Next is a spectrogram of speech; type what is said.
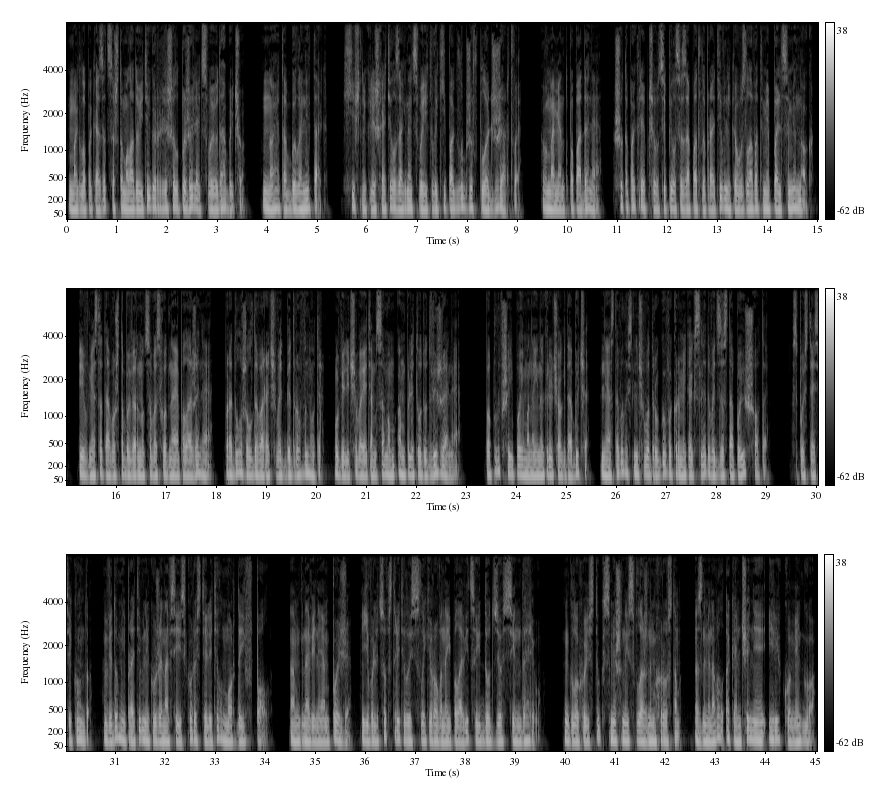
Могло показаться, что молодой тигр решил пожалеть свою добычу. Но это было не так. Хищник лишь хотел загнать свои клыки поглубже в плоть жертвы. В момент попадания Шута покрепче уцепился за патлы противника узловатыми пальцами ног и вместо того, чтобы вернуться в исходное положение, продолжил доворачивать бедро внутрь, увеличивая тем самым амплитуду движения. Поплывшей пойманной на крючок добыча не оставалось ничего другого, кроме как следовать за стопой Шота. Спустя секунду ведомый противник уже на всей скорости летел мордой в пол, а мгновением позже его лицо встретилось с лакированной половицей Додзё Синдарю. Глухой стук, смешанный с влажным хрустом, ознаменовал окончание Ирикоми-го.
